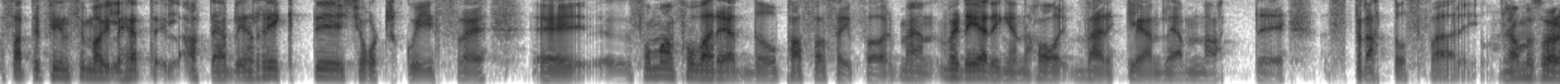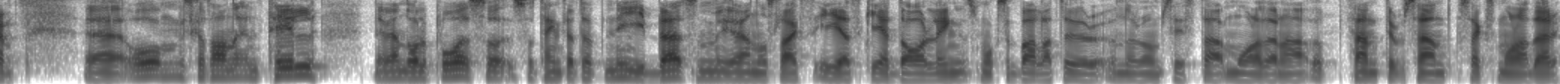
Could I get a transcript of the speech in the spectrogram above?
Så att det finns en möjlighet till att det här blir en riktig short squeeze eh, eh, som man får vara rädd och passa sig för. Men värderingen har verkligen lämnat eh, stratosfären. Ja, men så är det. Eh, och om vi ska ta en till när vi ändå håller på så, så tänkte jag ta upp Nibe som är någon slags ESG-darling som också ballat ur under de sista månaderna. Upp 50% på sex månader.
